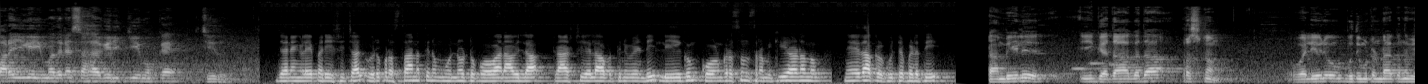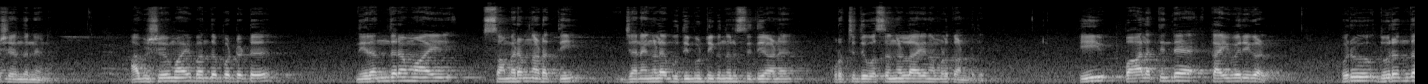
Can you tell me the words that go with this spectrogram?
പറയുകയും അതിനെ സഹകരിക്കുകയും ഒക്കെ ചെയ്തത്. ജനങ്ങളെ പരീക്ഷിച്ചാൽ ഒരു പ്രസ്ഥാനത്തിനും മുന്നോട്ട് പോകാനാവില്ല. രാഷ്ട്രീയ ലാഭത്തിനു വേണ്ടി ലീഗും കോൺഗ്രസും ശ്രമിക്കുകയാണെന്നും നേതാക്കൾ കുറ്റപ്പെടുത്തി. ടാമ്പിയിൽ ഈ ഗതാഗത പ്രശ്നം വലിയൊരു ബുദ്ധിമുട്ടുണ്ടാക്കുന്ന വിഷയം തന്നെയാണ്. ആ വിഷയവുമായി ബന്ധപ്പെട്ടിട്ട് നിരന്തരമായി സമരം നടത്തി ജനങ്ങളെ ബുദ്ധിമുട്ടിക്കുന്ന ഒരു സ്ഥിതിയാണ് കുറച്ച് ദിവസങ്ങളിലായി നമ്മൾ കണ്ടത്. ഈ പാലത്തിന്റെ കൈവരികൾ ഒരു ദുരന്ത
